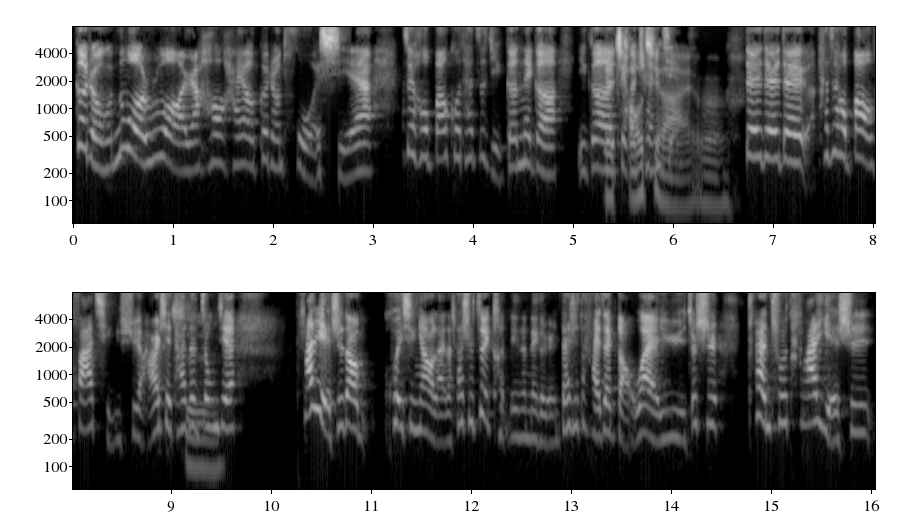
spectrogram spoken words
各种懦弱，然后还有各种妥协，最后包括他自己跟那个一个这个陈姐，嗯，对对对，他最后爆发情绪，而且他在中间，他也知道彗星要来了，他是最肯定的那个人，但是他还在搞外遇，就是看出他也是。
